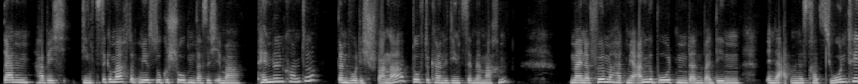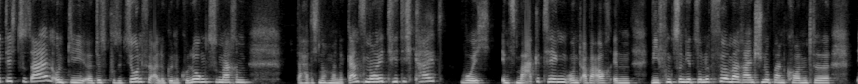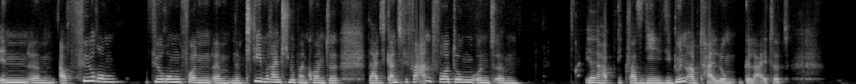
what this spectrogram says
Dann habe ich Dienste gemacht und mir ist so geschoben, dass ich immer pendeln konnte. Dann wurde ich schwanger, durfte keine Dienste mehr machen. Meine Firma hat mir angeboten, dann bei denen in der Administration tätig zu sein und die äh, Disposition für alle Gynäkologen zu machen. Da hatte ich nochmal eine ganz neue Tätigkeit, wo ich ins Marketing und aber auch in, wie funktioniert so eine Firma reinschnuppern konnte, in ähm, auch Führung Führung von ähm, einem Team reinschnuppern konnte. Da hatte ich ganz viel Verantwortung und ähm, ja, habe die quasi die, die Bühnenabteilung geleitet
